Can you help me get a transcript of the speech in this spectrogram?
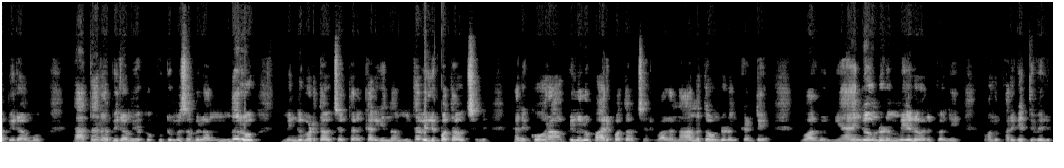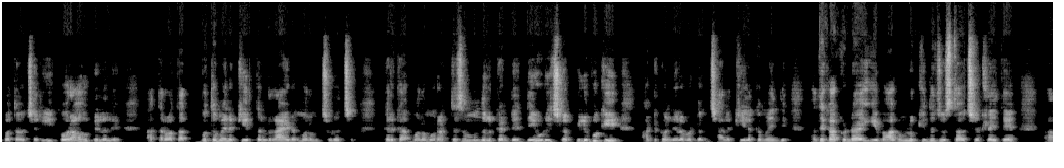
అభిరాము. దాతాను అభిరాము యొక్క కుటుంబ సభ్యులు అందరూ మింగబడతా వచ్చారు. తనకు కలిగిందంతా వెళ్ళిపోతా వచ్చింది. కానీ కోరాహు పిల్లలు పారిపోతా వచ్చారు. వాళ్ళ నాన్నతో ఉండడం కంటే వాళ్ళు న్యాయంగా ఉండడం మేలు అనుకొని వాళ్ళు పరిగెత్తి వెళ్ళిపోతా వచ్చారు. ఈ కోరాహు పిల్లలే ఆ తర్వాత అద్భుతమైన కీర్తనలు రాయడం మనం చూడొచ్చు. కనుక మనము రక్త సంబంధుల కంటే దేవుడు ఇచ్చిన పిలుపుకి అంటుకొని నిలబడడం చాలా కీలకమైంది. అంతేకాకుండా ఈ భాగంలో కింద చూస్తా వచ్చినట్లయితే ఆ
